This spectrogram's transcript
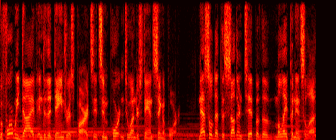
Before we dive into the dangerous parts, it's important to understand Singapore. Nestled at the southern tip of the Malay Peninsula,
